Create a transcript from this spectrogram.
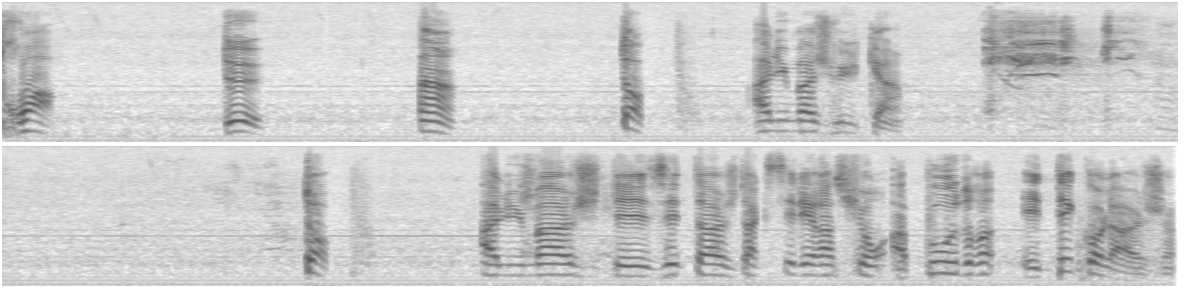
3, 2, 1. Top. Allumage Vulcain. Top. Allumage des étages d'accélération à poudre et décollage.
